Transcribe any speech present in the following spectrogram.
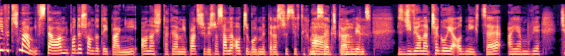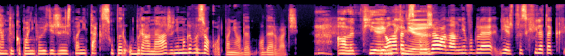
nie wytrzymałam i wstałam i podeszłam do tej pani. Ona się tak na mnie patrzy, wiesz, na same oczy, bo my teraz wszyscy w tych Tak, maseczkach, tak. więc zdziwiona, czego ja od niej chcę. A ja mówię, chciałam tylko pani powiedzieć, że jest pani tak super ubrana, że nie mogę wzroku od pani ode, oderwać. Ale pięknie. I ona tak spojrzała na mnie, w ogóle, wiesz, przez chwilę tak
